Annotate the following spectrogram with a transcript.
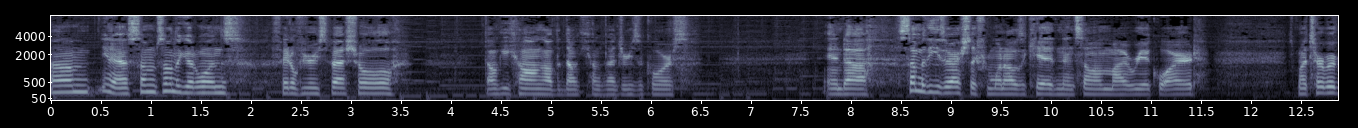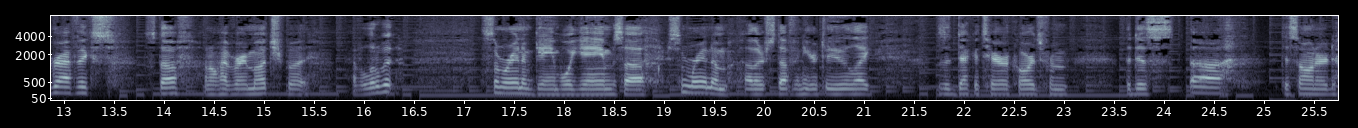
Um, you know, some some of the good ones. Fatal Fury Special, Donkey Kong, all the Donkey Kong countries, of course. And uh, some of these are actually from when I was a kid, and then some of them I reacquired. It's my TurboGrafx stuff. I don't have very much, but I have a little bit. Some random Game Boy games. Uh, some random other stuff in here too. Like there's a deck of tarot cards from the Dis uh, Dishonored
